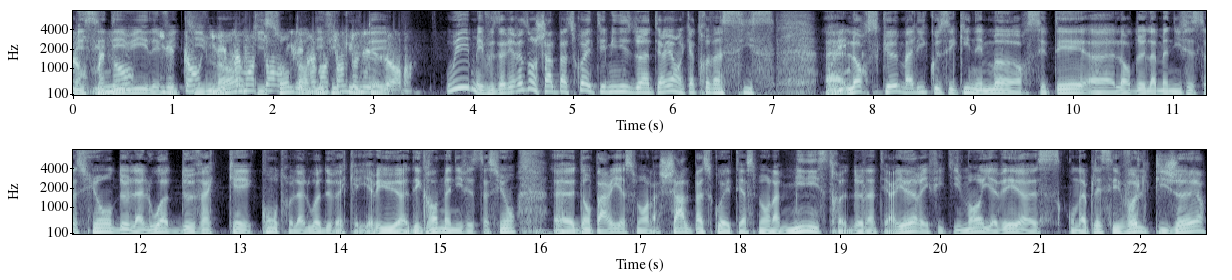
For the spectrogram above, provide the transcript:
Mais c'est des villes, il est temps- il est effectivement, vraiment qui temps- sont il est en temps de donner difficulté. les ordres. Oui, mais vous avez raison. Charles Pasqua était ministre de l'Intérieur en 86. Euh, lorsque Malik Oussekine est mort, c'était euh, lors de la manifestation de la loi de Vaquet, contre la loi de Vaquet. Il y avait eu euh, des grandes manifestations dans Paris à ce moment-là. Charles Pasqua était à ce moment-là ministre de l'Intérieur. Effectivement, il y avait ce qu'on appelait ces voltigeurs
